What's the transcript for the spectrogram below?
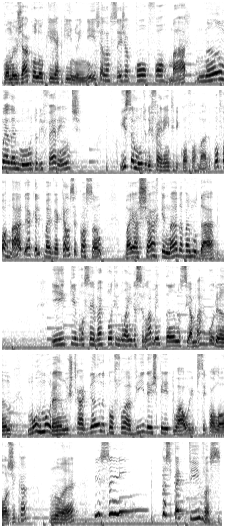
como eu já coloquei aqui no início, ela seja conformada. Não, ela é muito diferente. Isso é muito diferente de conformado. Conformado é aquele que vai ver aquela situação, vai achar que nada vai mudar, e que você vai continuar ainda se lamentando, se amargurando, murmurando, estragando com sua vida espiritual e psicológica, não é? E sem perspectivas.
